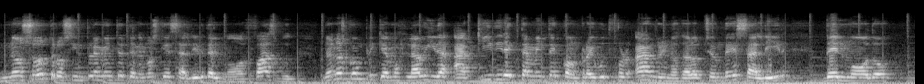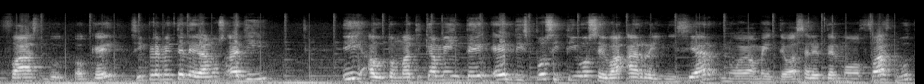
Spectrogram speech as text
Nosotros simplemente tenemos que salir del modo fastboot. No nos compliquemos la vida. Aquí directamente con Reboot for Android nos da la opción de salir del modo fastboot, ¿ok? Simplemente le damos allí y automáticamente el dispositivo se va a reiniciar nuevamente. Va a salir del modo fastboot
